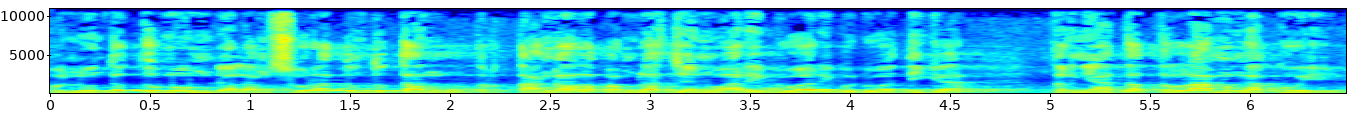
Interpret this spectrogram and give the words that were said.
Penuntut umum dalam surat tuntutan tertanggal 18 Januari 2023 ternyata telah mengakui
